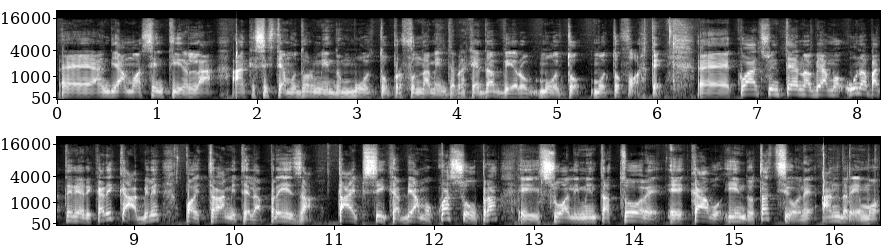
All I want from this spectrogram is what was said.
eh, andiamo a sentirla anche se stiamo dormendo molto profondamente perché è davvero molto molto forte. Eh, qua al suo interno abbiamo una batteria ricaricabile poi tramite la presa Type-C che abbiamo qua sopra e il suo alimentatore e cavo in dotazione andremo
